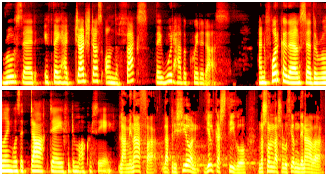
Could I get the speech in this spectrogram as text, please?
Rull said if they had judged us on the facts, they would have acquitted us. And Forcadell said the ruling was a dark day for democracy. La amenaza, la prisión y el castigo no son la solución de nada.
